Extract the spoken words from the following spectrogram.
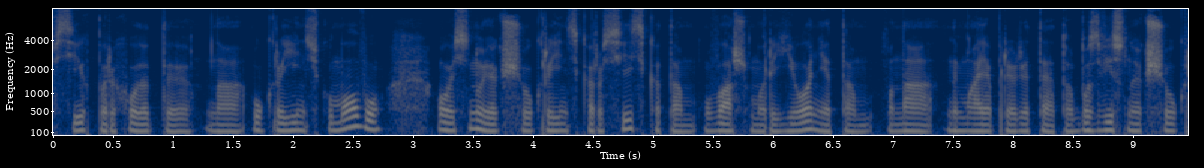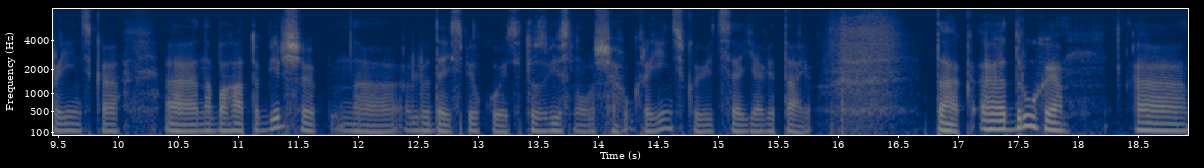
всіх переходити на українську мову. Ось, ну, якщо українська, російська, там у вашому регіоні там вона не має пріоритету. Або, звісно, якщо українська е, набагато більше е, людей спілкується, то звісно лише українською, і це я вітаю. Так, е, друге. Е,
